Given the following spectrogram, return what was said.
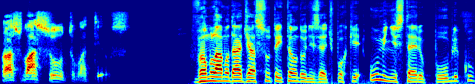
Próximo assunto, Matheus. Vamos lá mudar de assunto então, Donizete, porque o Ministério Público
